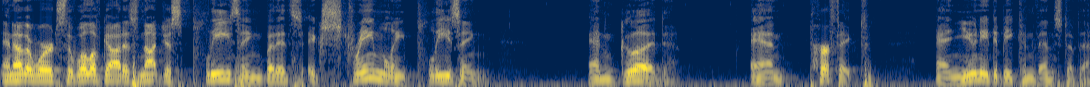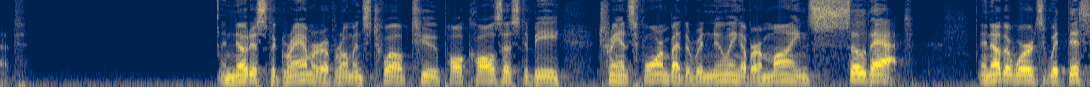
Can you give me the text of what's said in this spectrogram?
In other words, the will of God is not just pleasing, but it's extremely pleasing and good and perfect And you need to be convinced of that. And notice the grammar of Romans 12, 2. Paul calls us to be transformed by the renewing of our minds so that, in other words, with this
